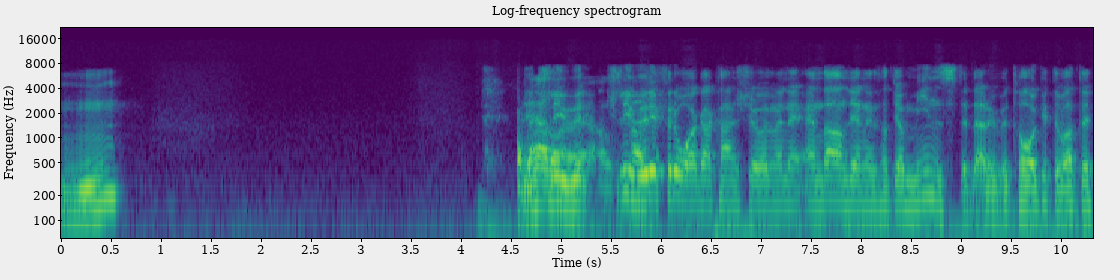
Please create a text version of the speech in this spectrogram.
mm. Det här Klur, allt- klurig fråga kanske, men enda anledningen till att jag minns det där överhuvudtaget, det var att det,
